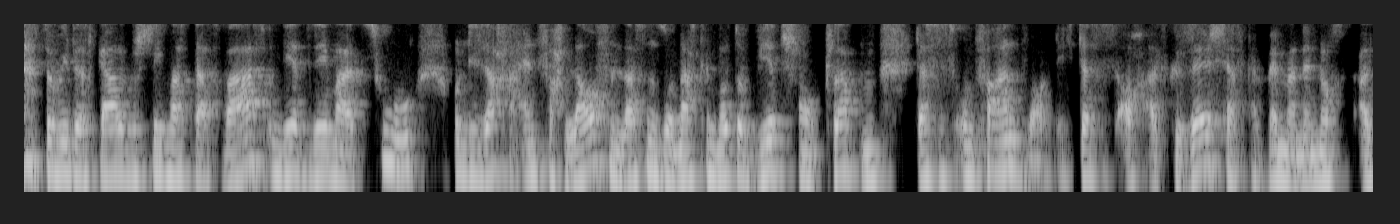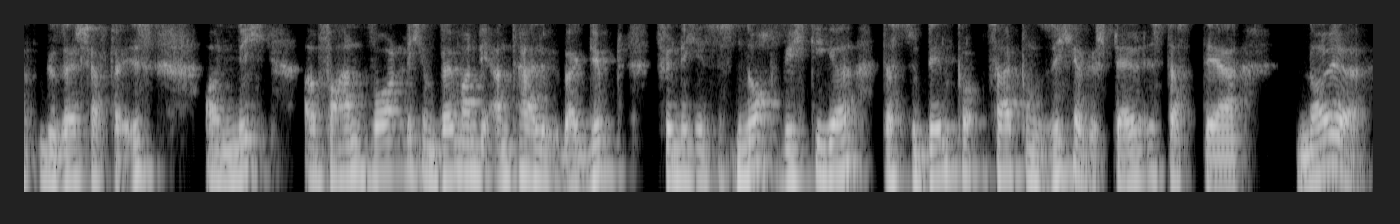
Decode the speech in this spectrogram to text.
so wie du das gerade beschrieben hast, das war's und jetzt seh mal zu und die Sache einfach laufen lassen, so nach dem Motto, wird schon klappen. Das ist unverantwortlich. Das ist auch als Gesellschafter, wenn man denn noch als Gesellschafter ist, und nicht äh, verantwortlich. Und wenn man die Anteile übergibt, finde ich, ist es noch wichtiger, dass zu dem Zeitpunkt sichergestellt ist, dass der neue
